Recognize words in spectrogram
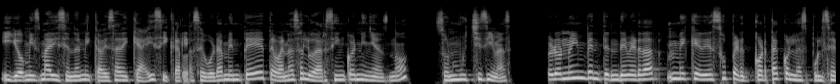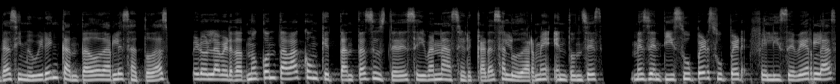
y yo misma diciendo en mi cabeza de que, ay, sí, Carla, seguramente te van a saludar cinco niñas, ¿no? Son muchísimas. Pero no inventen, de verdad me quedé súper corta con las pulseras y me hubiera encantado darles a todas, pero la verdad no contaba con que tantas de ustedes se iban a acercar a saludarme, entonces me sentí súper, súper feliz de verlas.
